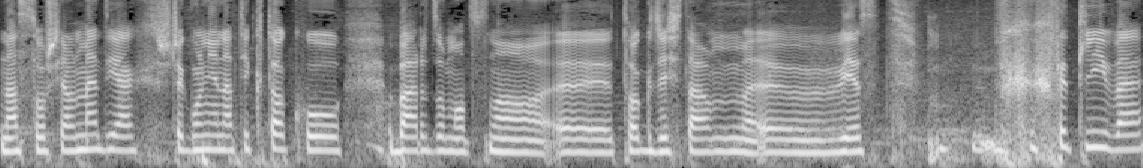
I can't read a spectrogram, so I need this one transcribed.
na social mediach, szczególnie na TikToku. Bardzo mocno y, to gdzieś tam y, jest ch- chwytliwe.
